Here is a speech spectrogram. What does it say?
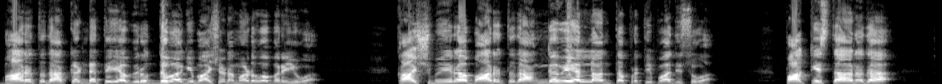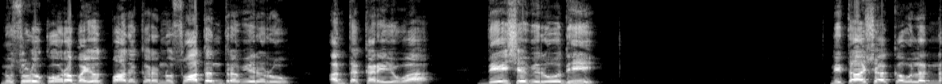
ಭಾರತದ ಅಖಂಡತೆಯ ವಿರುದ್ಧವಾಗಿ ಭಾಷಣ ಮಾಡುವ, ಬರೆಯುವ. ಕಾಶ್ಮೀರ ಭಾರತದ ಅಂಗವೇ ಅಲ್ಲ ಅಂತ ಪ್ರತಿಪಾದಿಸುವ. ಪಾಕಿಸ್ತಾನದ ನುಸುಳುಕೋರ ಭಯೋತ್ಪಾದಕರನ್ನು ಸ್ವಾತಂತ್ರ್ಯ ವೀರರು ಅಂತ ಕರೆಯುವ ದೇಶ ವಿರೋಧಿ ನಿತಾಶಾ ಕೌಲನ್ನ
